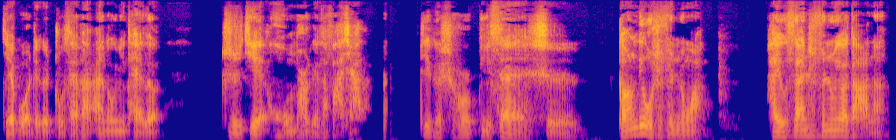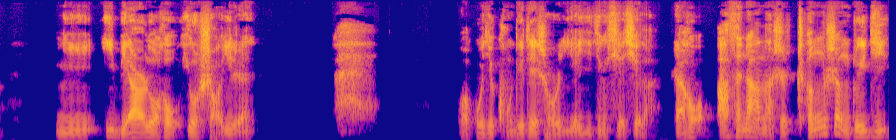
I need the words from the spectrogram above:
结果这个主裁判安东尼泰勒直接红牌给他罚下了。这个时候比赛是刚六十分钟啊，还有三十分钟要打呢。你一比二落后，又少一人，哎，我估计孔蒂这时候也已经泄气了。然后阿森纳呢是乘胜追击，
